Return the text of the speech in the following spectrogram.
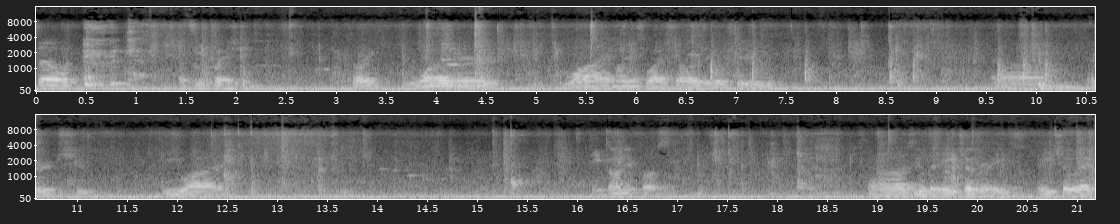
So, what's the equation? So like one over Y minus Y star is equal to, um, or shoot, dy, Keep going, you're close. uh, is equal to H over H, H O X.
